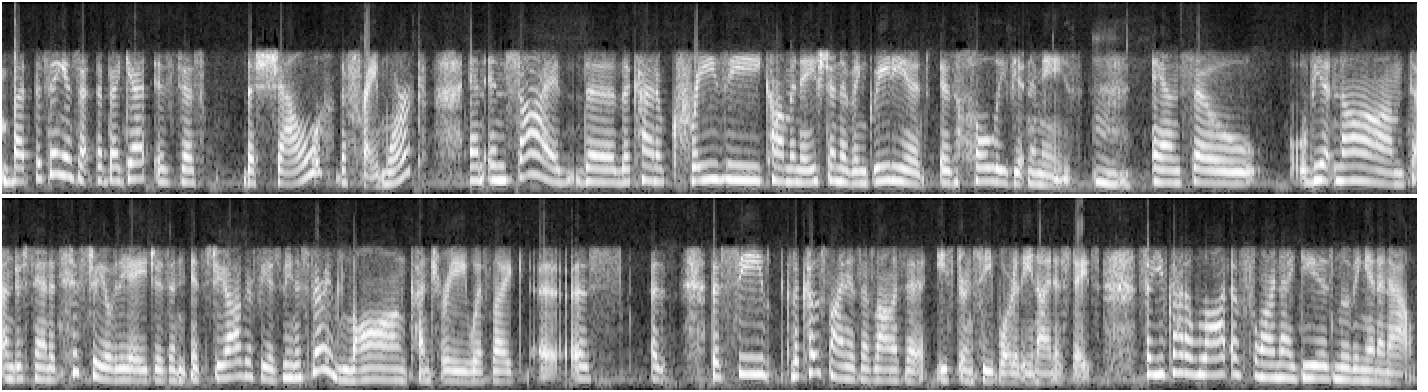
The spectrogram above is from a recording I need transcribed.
But the thing is that the baguette is just the shell, the framework, and inside the the kind of crazy combination of ingredients is wholly Vietnamese. Hmm. And so Vietnam, to understand its history over the ages and its geography as being this very long country with like a, a a- the sea, the coastline is as long as the eastern seaboard of the United States. So you've got a lot of foreign ideas moving in and out.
